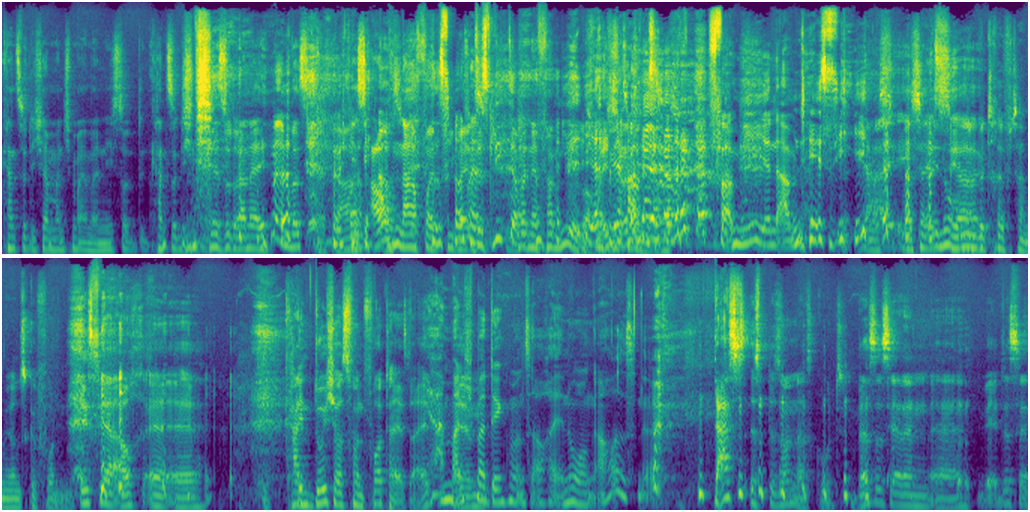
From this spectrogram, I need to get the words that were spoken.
kannst du dich ja manchmal immer nicht so, kannst du dich nicht mehr so dran erinnern, was, was auch nachvollziehbar ist. Das liegt aber in der Familie bei ja, euch. Familienamnesie. Ja, was Erinnerungen ja, betrifft, haben wir uns gefunden. Ist ja auch äh, äh kann durchaus von Vorteil sein. Ja, manchmal ähm, denken wir uns auch Erinnerungen aus. Ne? Das ist besonders gut. Das ist ja dann äh, das ja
